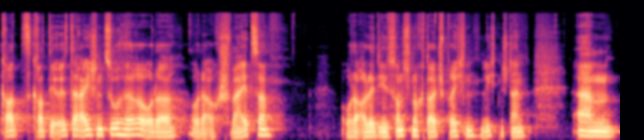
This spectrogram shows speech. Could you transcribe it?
gerade die österreichischen Zuhörer oder, oder auch Schweizer oder alle, die sonst noch Deutsch sprechen, Liechtenstein, ähm,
